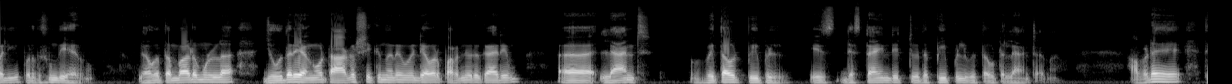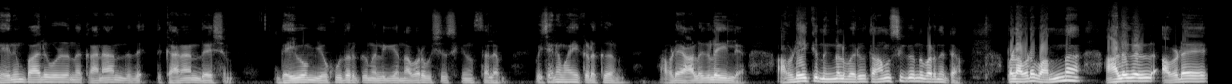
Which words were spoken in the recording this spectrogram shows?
വലിയ പ്രതിസന്ധിയായിരുന്നു. ലോകത്തെമ്പാടുമുള്ള ജൂതരെ അങ്ങോട്ട് ആകർഷിക്കുന്നതിന് വേണ്ടി അവർ പറഞ്ഞൊരു കാര്യം land without people is destined to the people without land എന്ന് അവിടെ തേനും പാലും ഒഴുകുന്ന കനാൻ കനാൻ ദേശം ദൈവം യഹൂദർക്ക് നൽകിയെന്ന് അവർ വിശ്വസിക്കുന്ന സ്ഥലം വിജനമായി കിടക്കുകയാണ്. അവിടെ ആളുകളേ ഇല്ല. അവിടേക്ക് നിങ്ങൾ വരൂ താമസിക്കൂ എന്ന് പറഞ്ഞിട്ടാണ് അപ്പോൾ അവിടെ വന്ന ആളുകൾ അവിടെ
